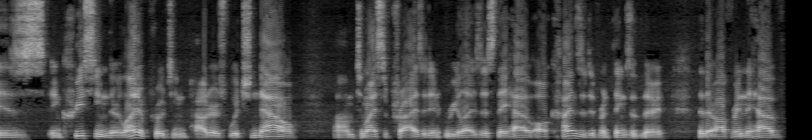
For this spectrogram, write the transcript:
is increasing their line of protein powders, which now um, to my surprise, I didn't realize this. They have all kinds of different things that they that they're offering. They have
